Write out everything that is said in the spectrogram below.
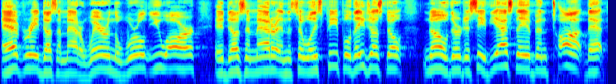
Every, it doesn't matter where in the world you are, it doesn't matter. And they say, well, these people, they just don't know, they're deceived. Yes, they have been taught that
